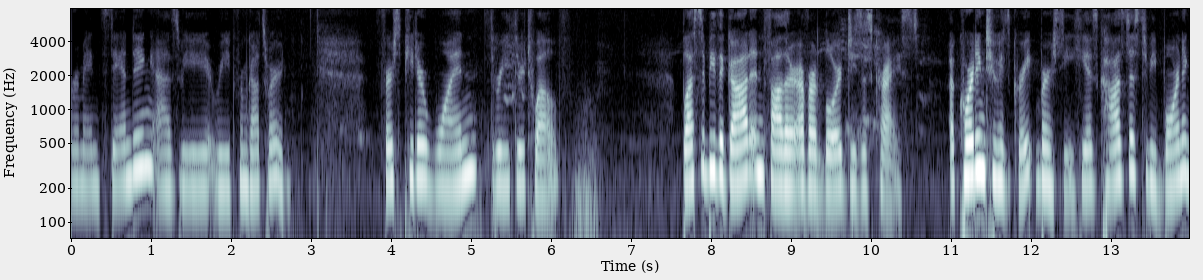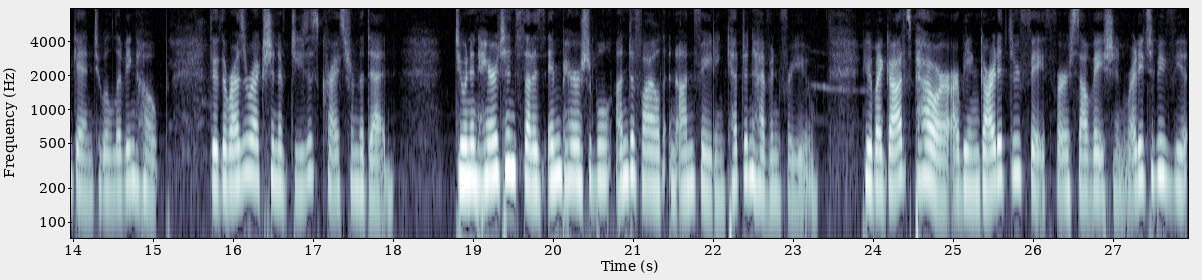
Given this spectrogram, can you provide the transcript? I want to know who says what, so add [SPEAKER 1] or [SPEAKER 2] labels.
[SPEAKER 1] remain standing as we read from God's Word. 1 Peter 1 3 through 12. Blessed be the God and Father of our Lord Jesus Christ. According to his great mercy, he has caused us to be born again to a living hope through the resurrection of Jesus Christ from the dead, to an inheritance that is imperishable, undefiled, and unfading, kept in heaven for you, who by God's power are being guarded through faith for salvation, ready to be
